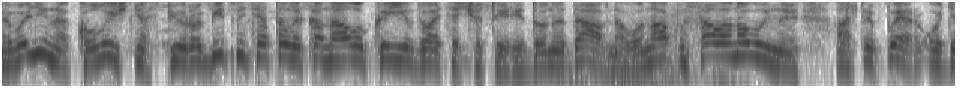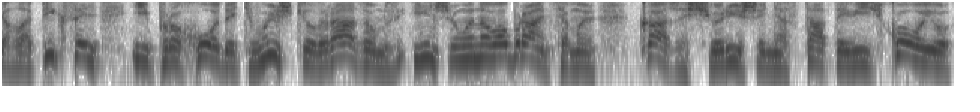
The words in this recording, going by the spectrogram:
Евеліна, колишня співробітниця телеканалу Київ 24 Донедавна вона писала новини, а тепер одягла піксель і проходить вишкіл разом з іншими новобранцями. каже, що рішення стати військовою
